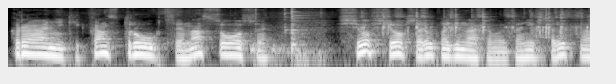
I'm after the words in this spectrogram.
краники, конструкция, насосы. Все-все абсолютно одинаковое. Они абсолютно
